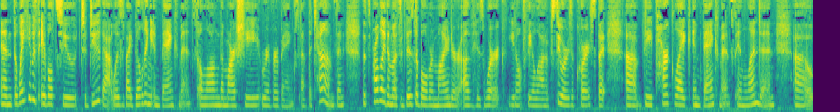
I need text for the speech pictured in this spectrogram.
and the way he was able to to do that was by building embankments along the marshy riverbanks of the Thames, and that's probably the most visible reminder of his work. You don't see a lot of sewers, of course, but uh, the park-like embankments in London uh,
